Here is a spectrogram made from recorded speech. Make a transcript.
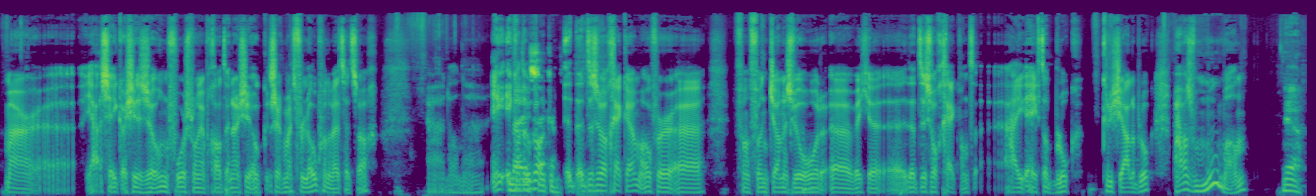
Maar eh, ja, zeker als je zo'n voorsprong hebt gehad en als je ook zeg maar het verloop van de wedstrijd zag. Ja, dan. eh, ik ik Nee, had ook zeker. het, het is wel gek hè, om over eh, van, van Giannis wil horen. eh, weet je, dat is wel gek, want hij heeft dat blok, cruciale blok. Maar hij was moe, man. Ja.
